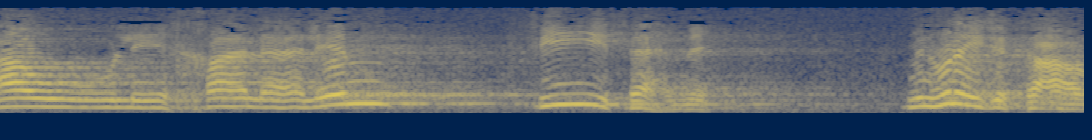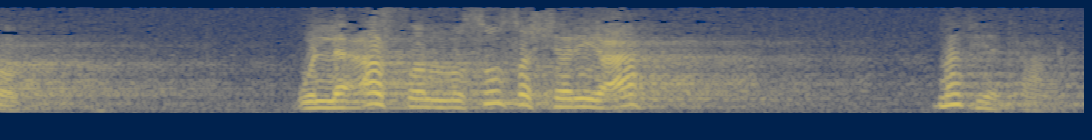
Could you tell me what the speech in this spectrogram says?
أو لخلل في فهمه. من هنا يجي التعارض. ولا أصل نصوص الشريعة ما فيها تعارض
